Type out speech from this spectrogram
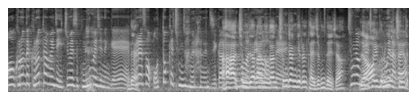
네. 어 그런데 그렇다면 이제 이쯤에서 궁금해지는 게 네. 그래서 어떻게 충전을 하는지가 아, 궁금한데요. 충전하는 건 네. 충전기를 대주면 되죠. 충전기를 저희 몸에 나가요? 충전-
